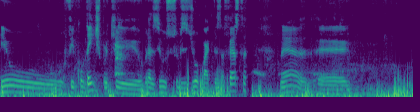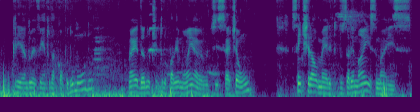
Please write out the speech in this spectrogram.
Eu fico contente porque o Brasil subsidiou parte dessa festa, né? É, criando o evento da Copa do Mundo, né? dando o título para a Alemanha de 7 a 1, sem tirar o mérito dos alemães, mas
